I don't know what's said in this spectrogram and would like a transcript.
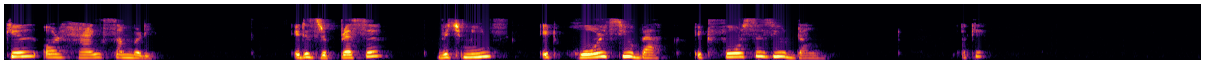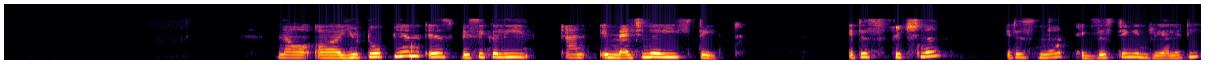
kill or hang somebody. It is repressive, which means it holds you back, it forces you down. Okay. Now, uh, utopian is basically an imaginary state. It is fictional it is not existing in reality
